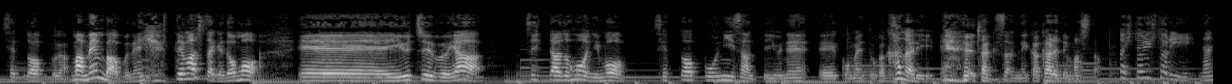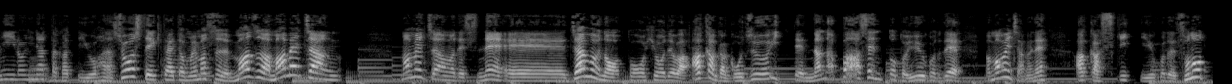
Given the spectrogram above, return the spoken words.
セットアップが。まあメンバーもね、言ってましたけども、えー、YouTube や Twitter の方にも、セットアップお兄さんっていうね、えーコメントがかなり たくさんね、書かれてました。一人一人何色になったかっていうお話をしていきたいと思います。まずはまめちゃん。まめちゃんはですね、えー、ジャムの投票では赤が51.7%ということで、まあちゃんがね、赤好きっていうことで、その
